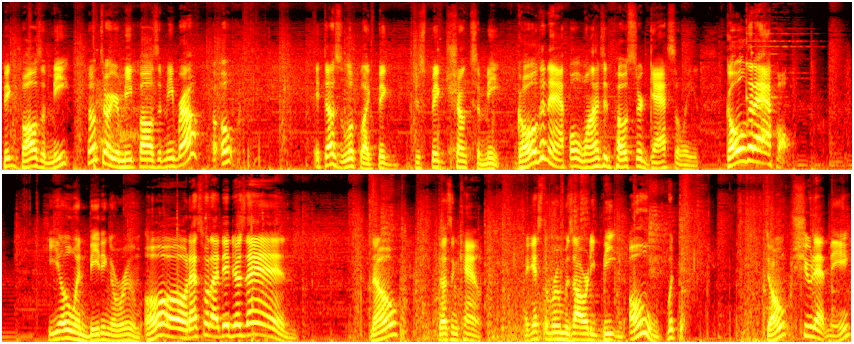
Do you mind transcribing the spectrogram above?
Big balls of meat? Don't throw your meatballs at me, bro. Oh, oh. It does look like big, just big chunks of meat. Golden apple, wanted poster, gasoline. Golden apple. Heal when beating a room. Oh, that's what I did just then. No? Doesn't count. I guess the room was already beaten. Oh, what the? Don't shoot at me.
